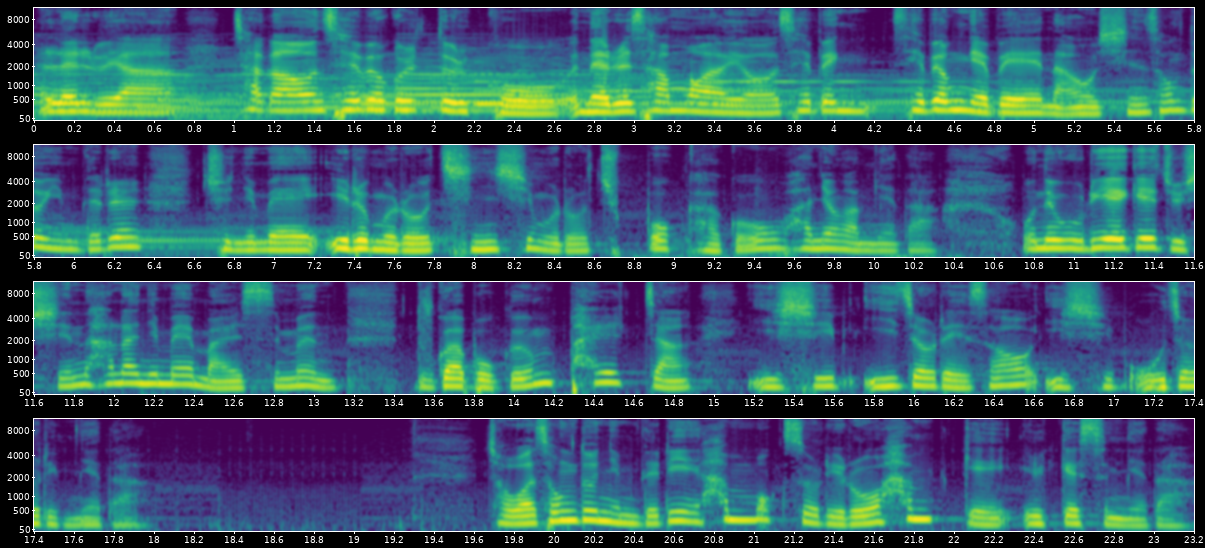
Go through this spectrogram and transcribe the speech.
할렐루야. 차가운 새벽을 뚫고 은혜를 사모하여 새벽, 새벽 예배에 나오신 성도님들을 주님의 이름으로 진심으로 축복하고 환영합니다. 오늘 우리에게 주신 하나님의 말씀은 누가복음 8장 22절에서 25절입니다. 저와 성도님들이 한 목소리로 함께 읽겠습니다.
